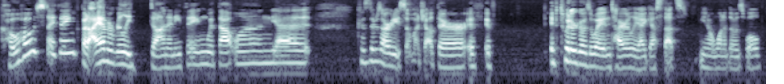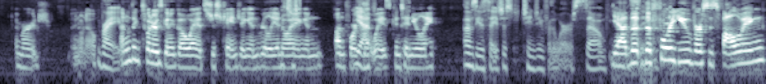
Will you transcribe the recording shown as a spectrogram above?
co-host, I think, but I haven't really done anything with that one yet because there's already so much out there. If if if Twitter goes away entirely, I guess that's you know one of those will emerge. I don't know. Right. I don't think Twitter is going to go away. It's just changing in really annoying just, and unfortunate yeah, ways continually. I was going to say it's just changing for the worse. So yeah, the see. the for you versus following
